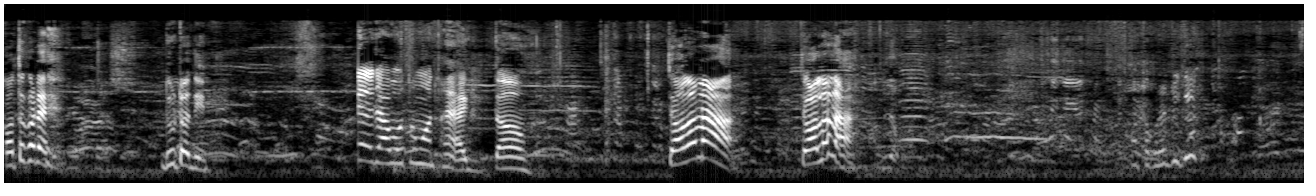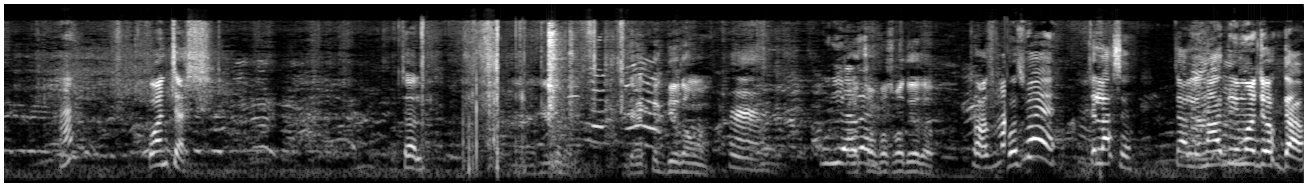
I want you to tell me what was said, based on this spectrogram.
কত করে? দুটো দিন। যাব তোমার হ্যাঁ একদম। চলো না চলো না। কত করে টিকিট? হ্যাঁ? পঞ্চাশ। চল। হ্যাঁ। বসবে? চলে আসো। চলো নাদিমও যোগ দাও।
